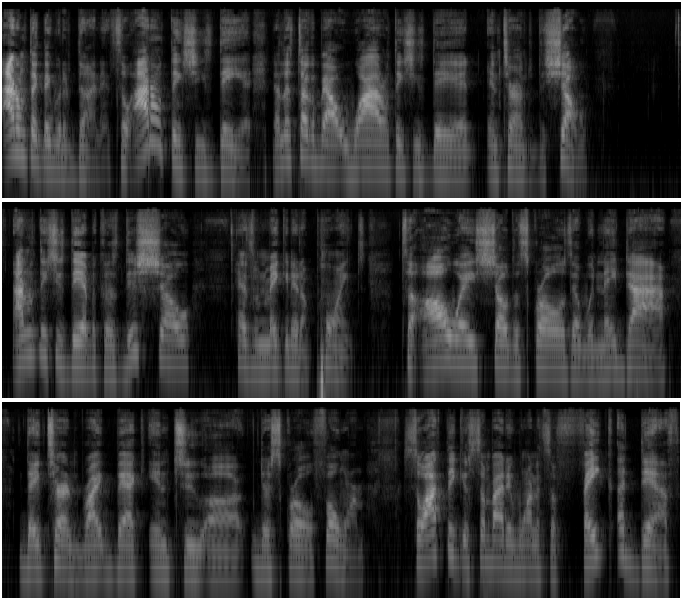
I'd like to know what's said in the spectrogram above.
I don't think they would have done it. So I don't think she's dead. Now let's talk about why I don't think she's dead in terms of the show. I don't think she's dead because this show has been making it a point to always show the Skrulls that when they die, they turn right back into uh, their Skrull form. So I think if somebody wanted to fake a death,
